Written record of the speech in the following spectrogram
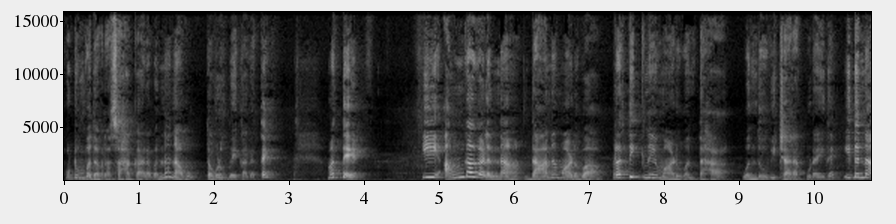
ಕುಟುಂಬದವರ ಸಹಕಾರವನ್ನು ನಾವು ತಗೊಳ್ಬೇಕಾಗತ್ತೆ. ಮತ್ತು ಈ ಅಂಗಗಳನ್ನು ದಾನ ಮಾಡುವ ಪ್ರತಿಜ್ಞೆ ಮಾಡುವಂತಹ ಒಂದು ವಿಚಾರ ಕೂಡ ಇದೆ. ಇದನ್ನು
